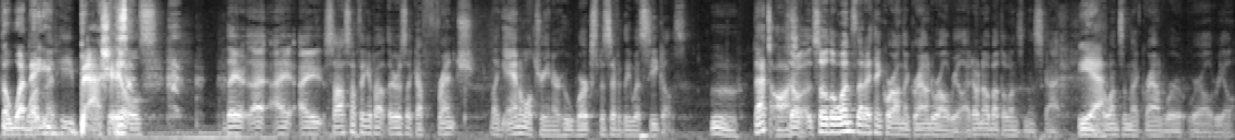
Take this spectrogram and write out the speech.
The one, one that, that he he bashes. kills. There, I, I I saw something about there was like a French like animal trainer who works specifically with seagulls. That's awesome. So, so the ones that I think were on the ground were all real. I don't know about the ones in the sky. Yeah. the ones in the ground were were all real.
